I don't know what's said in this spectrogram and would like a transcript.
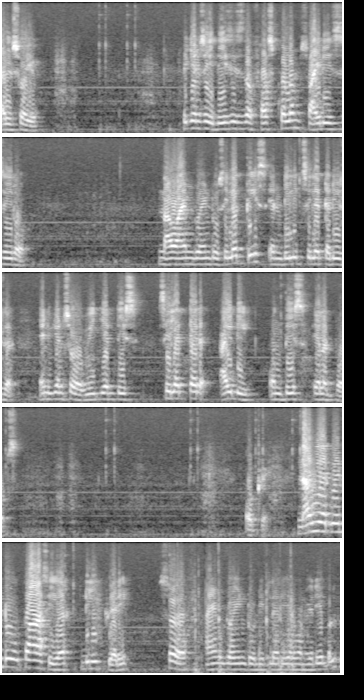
i will show you you can see this is the first column so id is 0 now I am going to select this and delete selected user. And you can show we get this selected id on these alert box okay. Now we are going to pass here delete query. So I am going to declare here one variable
